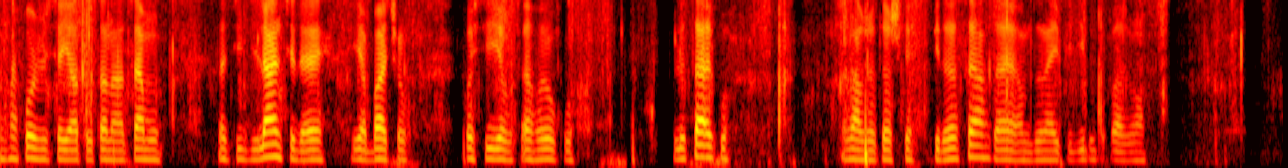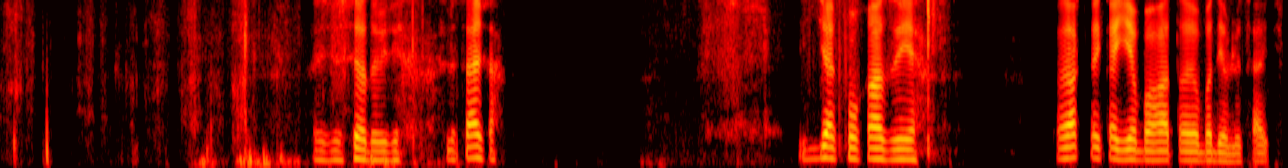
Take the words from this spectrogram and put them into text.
Знаходжуся я тут на цьому на цій ділянці, де я бачив, посіяв цього року люцерку. Вона вже трошки підросла, зараз я вам до неї підійду, покажу вам. Все, друзі, люцерка. Як показує практика, є багато роботи в люцерці.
